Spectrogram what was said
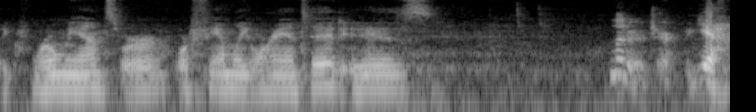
like romance or or family oriented, it is Literature. yeah.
